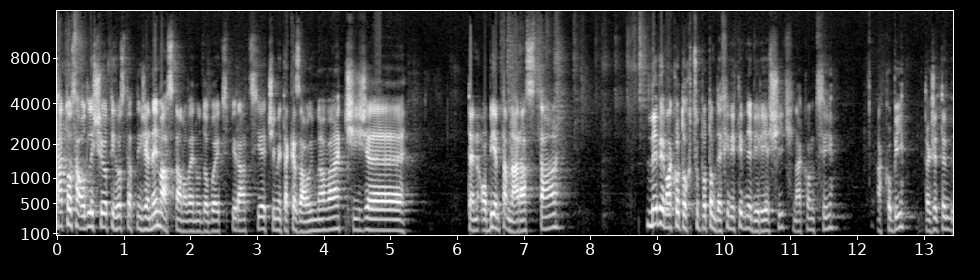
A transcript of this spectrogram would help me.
Táto sa odlišuje od tých ostatných, že nemá stanovenú dobu expirácie, čím je taká zaujímavá. Čiže ten objem tam narastá. Neviem, ako to chcú potom definitívne vyriešiť na konci, akoby. Takže ten,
